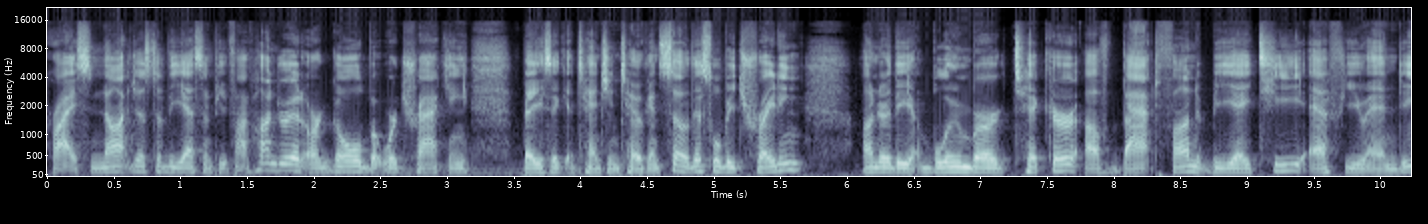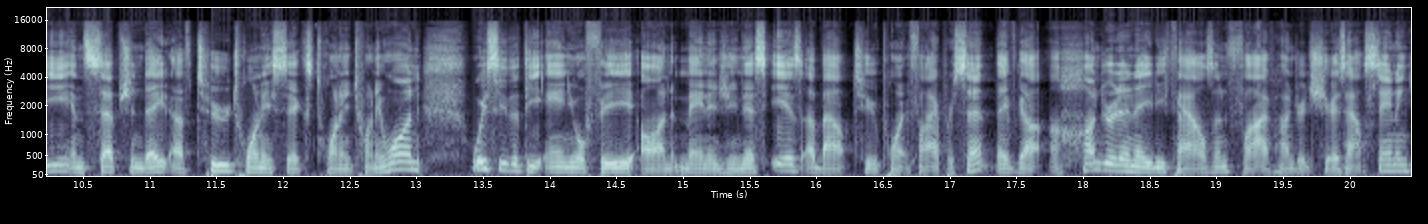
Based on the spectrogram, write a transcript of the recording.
price not just of the S&P 500 or gold, but we're tracking basic attention tokens. So this will be trading under the Bloomberg ticker of BAT Fund, B-A-T-F-U-N-D, inception date of 2-26-2021. We see that the annual fee on managing this is about 2.5%. They've got 180,500 shares outstanding,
